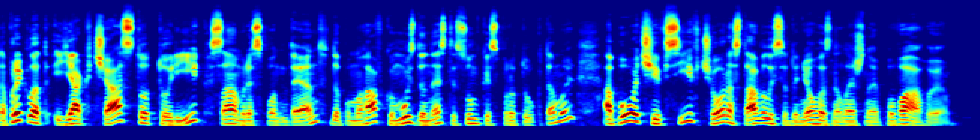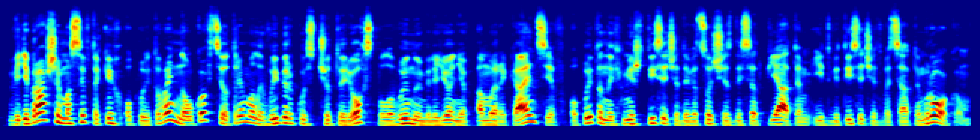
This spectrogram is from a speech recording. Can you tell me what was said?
Наприклад, як часто торік сам респондент допомагав комусь донести сумки з продуктами, або чи всі вчора ставилися до нього з належною повагою. Відібравши масив таких опитувань, науковці отримали вибірку з 4,5 мільйонів американців, опитаних між 1965 і 2020 роком.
